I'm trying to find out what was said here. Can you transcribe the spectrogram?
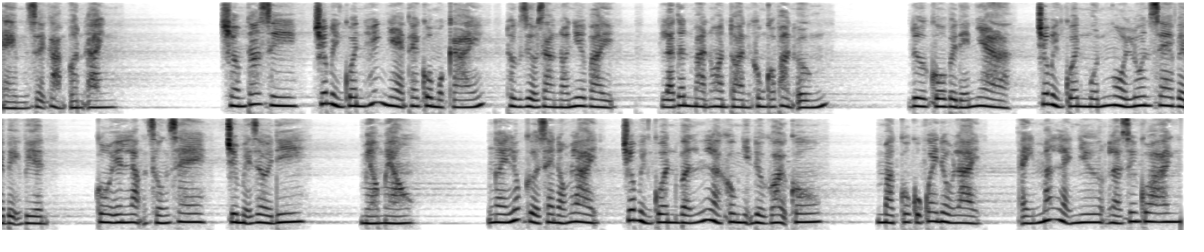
em sẽ cảm ơn anh. Trong taxi Trước Bình Quân hít nhẹ thay cô một cái Thực dịu dàng nói như vậy Lã Tân Mạn hoàn toàn không có phản ứng. Đưa cô về đến nhà Trước Bình Quân muốn ngồi luôn xe về bệnh viện Cô yên lặng xuống xe, Chuẩn bị rời đi. Mèo mèo. Ngay lúc cửa xe đóng lại Trước Bình Quân vẫn là không nhịn được gọi cô. Mà cô cũng quay đầu lại, Ánh mắt lại như là xuyên qua anh,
